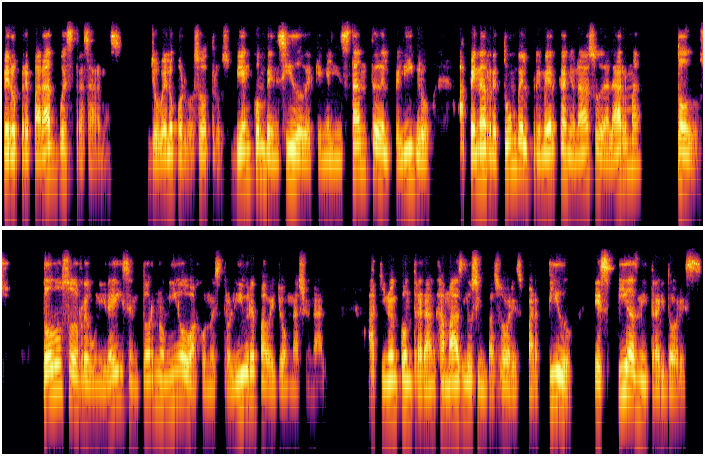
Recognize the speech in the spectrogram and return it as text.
pero preparad vuestras armas. Yo velo por vosotros, bien convencido de que en el instante del peligro, apenas retumbe el primer cañonazo de alarma, todos, todos os reuniréis en torno mío bajo nuestro libre pabellón nacional. Aquí no encontrarán jamás los invasores, partido, espías ni traidores.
